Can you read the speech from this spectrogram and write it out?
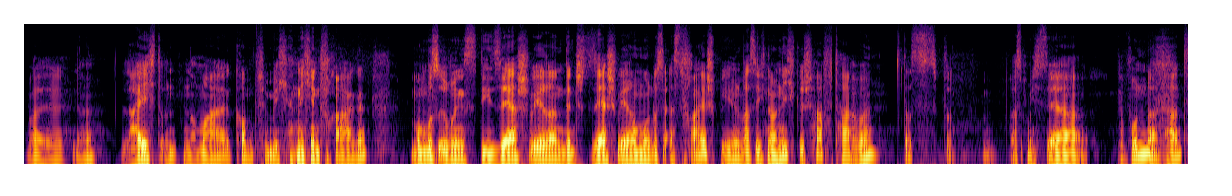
weil ne, leicht und normal kommt für mich ja nicht in Frage. Man muss übrigens die sehr schweren, den sehr schweren Modus erst freispielen, was ich noch nicht geschafft habe. Das, was mich sehr gewundert hat.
